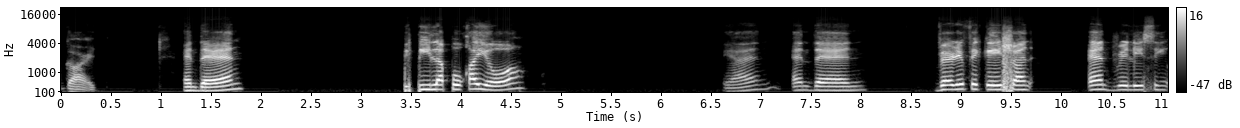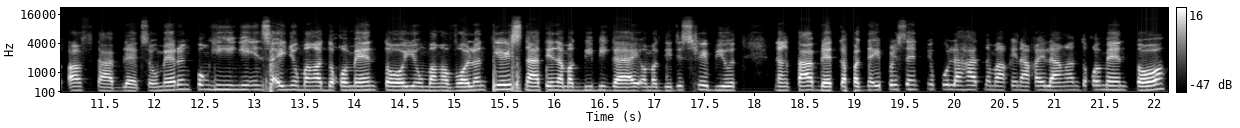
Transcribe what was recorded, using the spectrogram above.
guard. And then, pipila po kayo. Yan. And then, verification and releasing of tablet. So, meron pong hihingiin sa inyong mga dokumento, yung mga volunteers natin na magbibigay o magdi-distribute ng tablet. Kapag na-present nyo po lahat ng mga kinakailangan dokumento,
